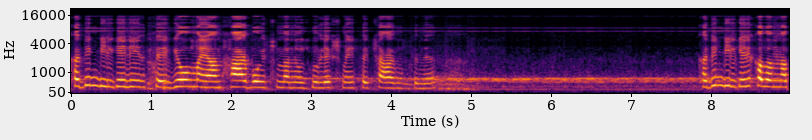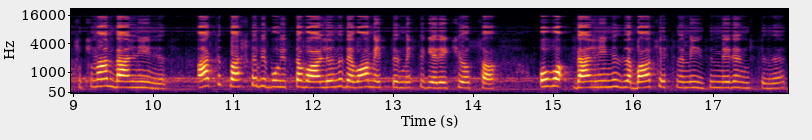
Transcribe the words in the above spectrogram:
Kadim bilgeliğin sevgi olmayan her boyutundan özgürleşmeyi seçer misiniz? Kadim bilgelik alanına tutunan benliğiniz artık başka bir boyutta varlığını devam ettirmesi gerekiyorsa o benliğinizle bağ kesmeme izin verir misiniz?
